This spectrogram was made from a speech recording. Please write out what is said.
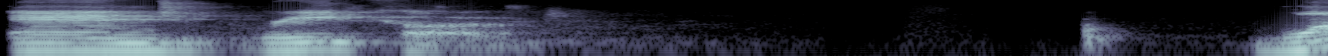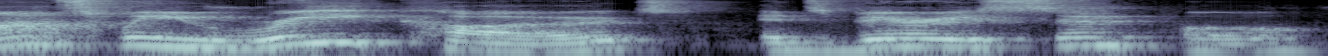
and recode. Once we recode, it's very simple.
